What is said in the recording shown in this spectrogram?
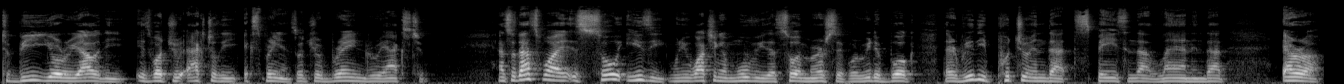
to be your reality is what you actually experience, what your brain reacts to. And so that's why it's so easy when you're watching a movie that's so immersive or read a book that really puts you in that space, in that land, in that era,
